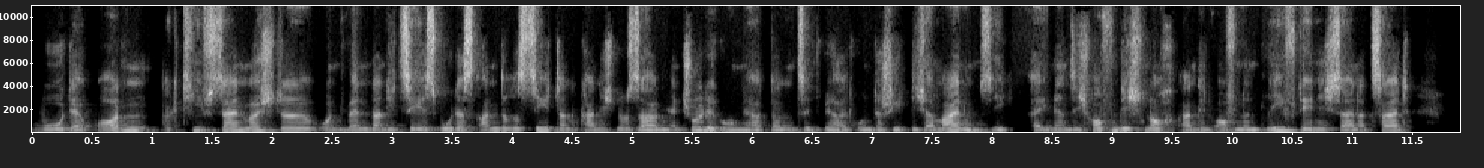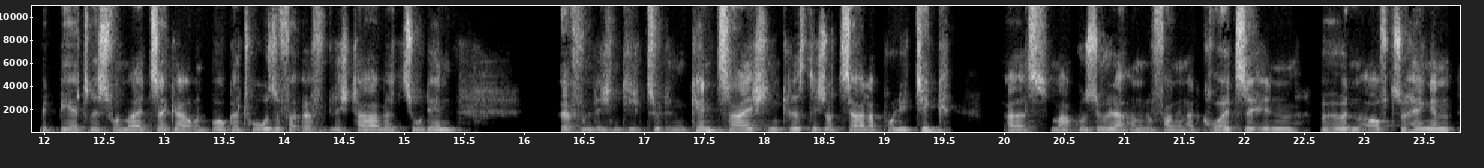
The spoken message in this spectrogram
wo der Orden aktiv sein möchte. Und wenn dann die CSU das anderes sieht, dann kann ich nur sagen, Entschuldigung, ja, dann sind wir halt unterschiedlicher Meinung. Sie erinnern sich hoffentlich noch an den offenen Brief, den ich seinerzeit mit Beatrice von Weizsäcker und Burkhard Hose veröffentlicht habe zu den öffentlichen, zu den Kennzeichen christlich-sozialer Politik, als Markus Söder angefangen hat, Kreuze in Behörden aufzuhängen.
